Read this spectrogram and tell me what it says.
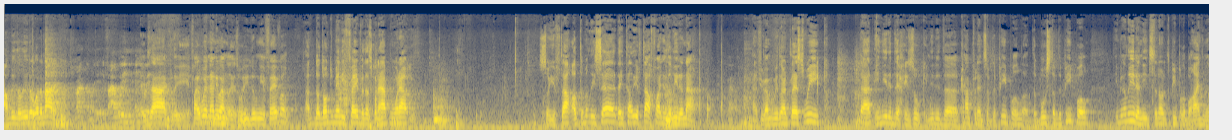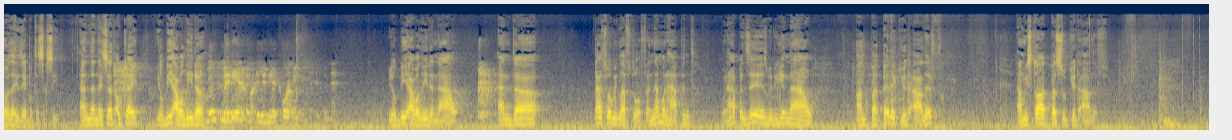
I'll be the leader automatically. Right. If I win anyway. Exactly. If I win anyway, I'm the leader. So will you do me a favor? Uh, don't do me any favor that's going to happen without you. So Yiftach ultimately said, they tell Yiftach, fine, you're the leader now. And if you remember, we learned last week that he needed the chizuk, he needed the confidence of the people, uh, the boost of the people. Even a leader needs to know that the people are behind him in order that he's able to succeed. And then they said, okay, you'll be our leader. Maybe it's being recorded. You'll be our leader now. And uh, that's where we left off. And then what happened? What happens is we begin now on Perek Yud Aleph, and we start Pasuk Yud Aleph.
